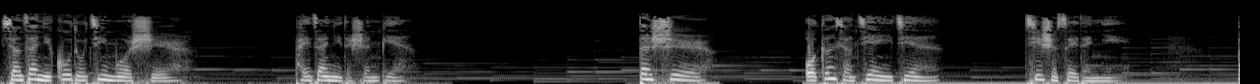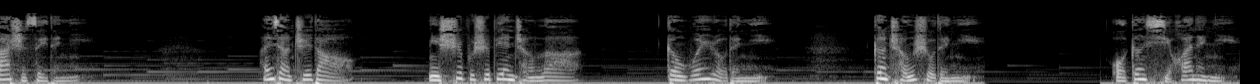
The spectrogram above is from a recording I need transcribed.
想在你孤独寂寞时陪在你的身边。但是，我更想见一见七十岁的你，八十岁的你。很想知道，你是不是变成了更温柔的你，更成熟的你。我更喜欢的你，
